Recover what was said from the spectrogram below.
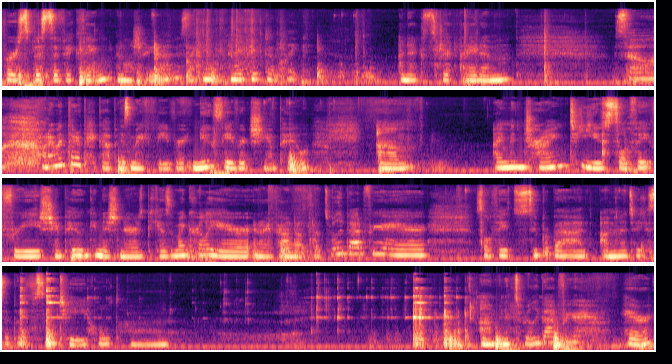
for a specific thing, and I'll show you that in a second. And I picked up like an extra item. So what I went there to pick up is my favorite, new favorite shampoo. Um, I've been trying to use sulfate-free shampoo and conditioners because of my curly hair, and I found out that's really bad for your hair. Sulfate's super bad. I'm gonna take a sip of some tea. Hold on. Um, and it's really bad for your hair.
